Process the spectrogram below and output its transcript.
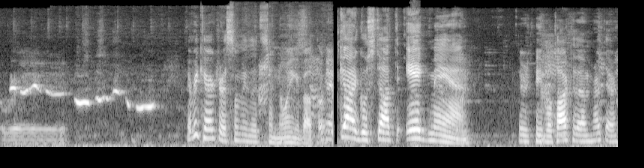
Hooray. Every character has something that's annoying about them. Okay. Gotta go stop the Eggman! There's people, talk to them, right there.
